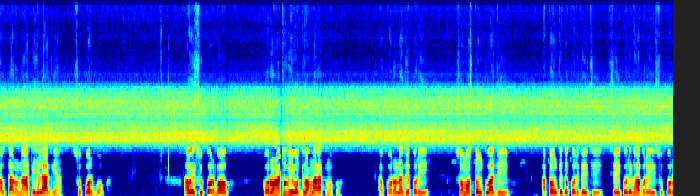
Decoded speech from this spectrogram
ଆଉ ତାର ନାଁଟି ହେଲା ଆଜ୍ଞା ସୁପର ବଗ୍। ଆଉ ଏଇ ସୁପର ବଗ୍ କରୋନାଠୁ ବି ମଧ୍ୟ ମାରାତ୍ମକ। ଆଉ କରୋନା ଯେପରି ସମସ୍ତଙ୍କୁ ଆଜି ଆତଙ୍କିତ କରିଦେଇଛି ସେହିପରି ଭାବରେ ଏଇ ସୁପର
